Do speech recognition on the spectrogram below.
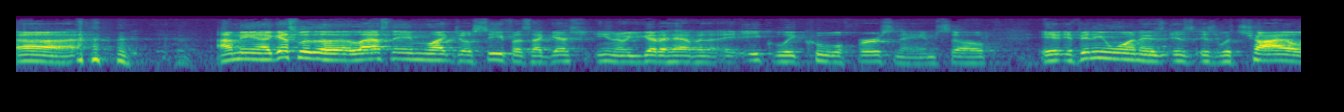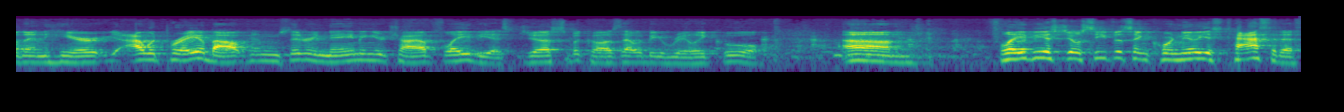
uh, I mean, I guess with a last name like Josephus, I guess you know you got to have an equally cool first name. So, if, anyone is, is, is with child in here, I would pray about considering naming your child Flavius, just because that would be really cool. Um, Flavius Josephus and Cornelius Tacitus.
